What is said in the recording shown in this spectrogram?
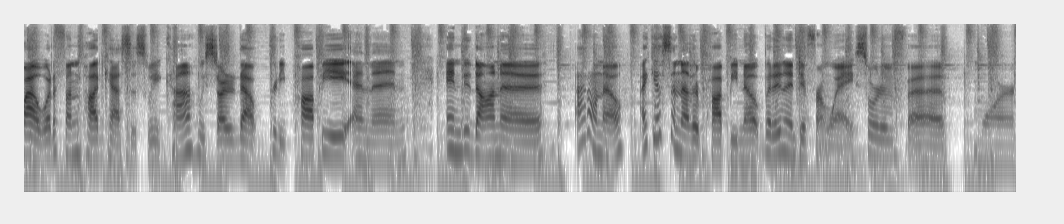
Wow, what a fun podcast this week, huh? We started out pretty poppy and then ended on a, I don't know, I guess another poppy note, but in a different way, sort of uh, more,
